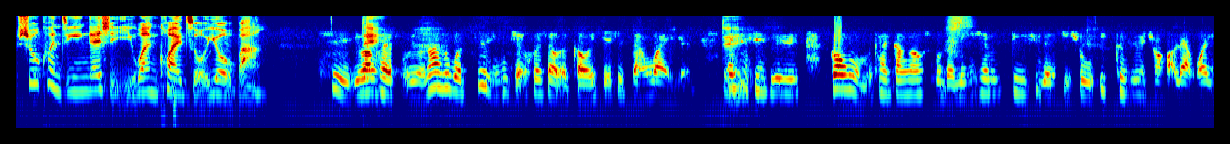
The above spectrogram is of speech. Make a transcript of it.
纾困金应该是一万块左右吧。是一万块左右，那如果自营者会稍微高一些，是三万元。但是其实跟我们看刚刚说的民生必需的指数，一个月就好两万一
